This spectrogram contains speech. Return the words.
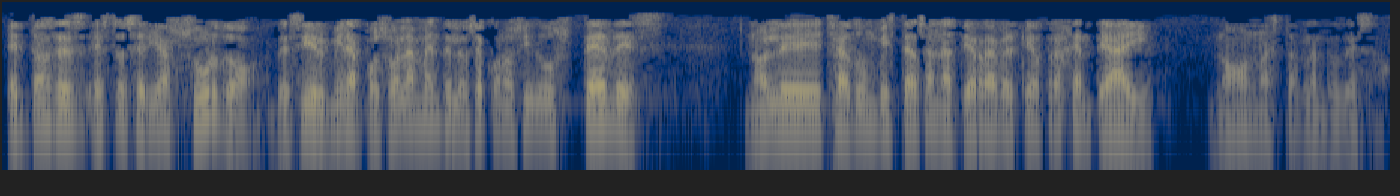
Entonces, esto sería absurdo, decir, mira, pues solamente los he conocido a ustedes, no le he echado un vistazo en la tierra a ver qué otra gente hay. No, no está hablando de eso.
